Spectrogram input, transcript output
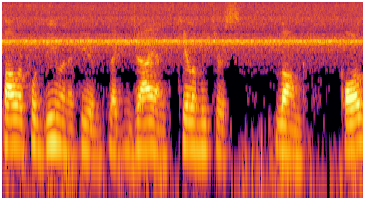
powerful demon appeared like giant kilometers long called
